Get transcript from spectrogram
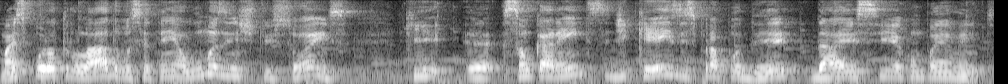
Mas por outro lado, você tem algumas instituições que é, são carentes de cases para poder dar esse acompanhamento.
